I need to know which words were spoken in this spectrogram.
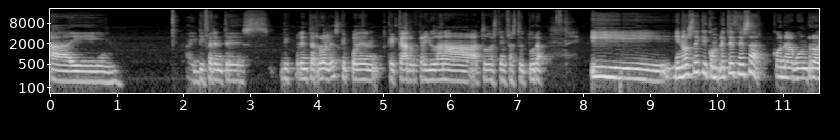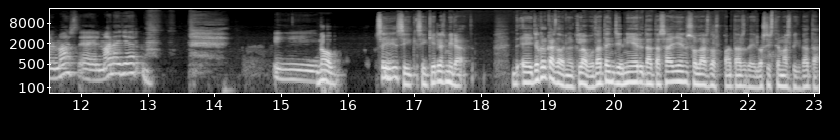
Hay, hay diferentes, diferentes roles que pueden, que claro, que ayudan a, toda esta infraestructura. Y, y, no sé, que complete César con algún rol más, el manager. No, sí, sí, si quieres, mira, eh, yo creo que has dado en el clavo. Data Engineer, Data Science son las dos patas de los sistemas Big Data.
